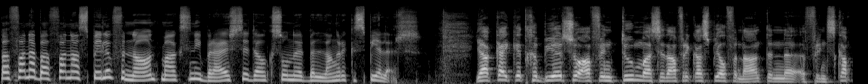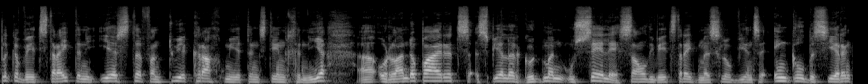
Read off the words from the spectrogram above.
Bafana Bafana speel ook vanaand, maar ek sien die Breiers se dalk sonder belangrike spelers. Ja, kyk, dit gebeur so af en toe, maar Suid-Afrika speel vanaand in eh, 'n vriendskaplike wedstryd in die eerste van twee kragmetings teen Genee. Uh, Orlando Pirates speler Goodman Musele sal die wedstryd misloop weens 'n enkel besering,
